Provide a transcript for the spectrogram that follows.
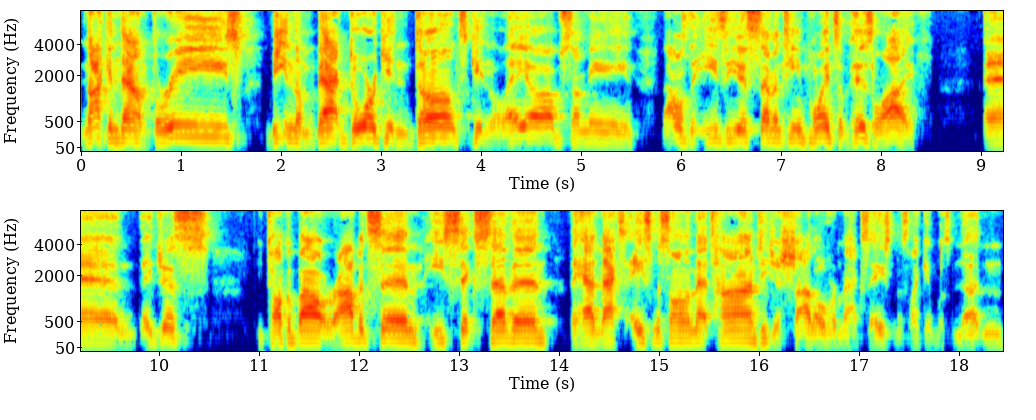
Knocking down threes, beating them back door, getting dunks, getting layups. I mean, that was the easiest 17 points of his life. And they just you talk about Robinson, he's six seven. They had Max Abmas on him at times. He just shot over Max Abmas like it was nothing.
